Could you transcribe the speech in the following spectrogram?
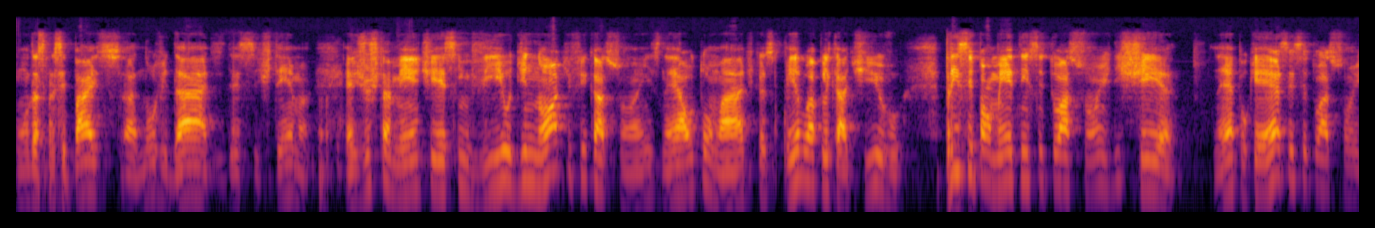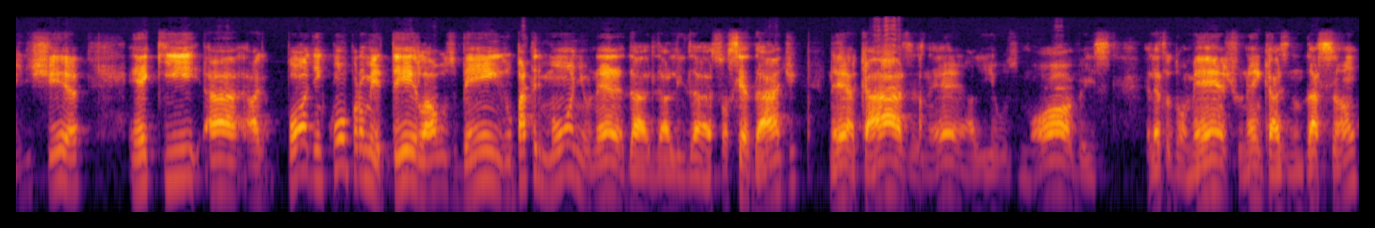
uma das principais uh, novidades desse sistema é justamente esse envio de notificações né, automáticas pelo aplicativo, principalmente em situações de cheia, né? Porque essas situações de cheia é que uh, uh, podem comprometer lá os bens, o patrimônio, né, da, da, da sociedade, né, casas, né, ali os móveis eletrodoméstico, né, em caso de inundação,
